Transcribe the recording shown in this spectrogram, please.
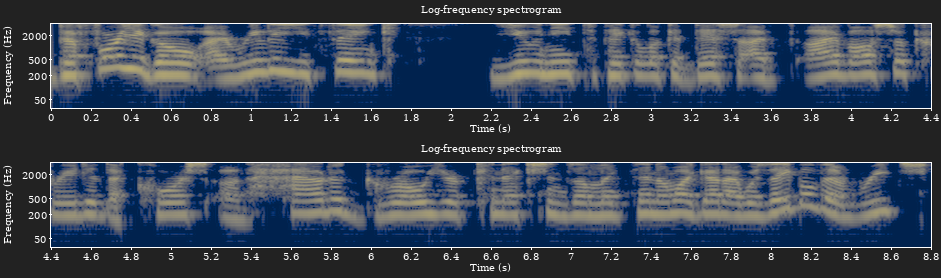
before you go I really think you need to take a look at this. I've I've also created a course on how to grow your connections on LinkedIn. Oh my god I was able to reach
